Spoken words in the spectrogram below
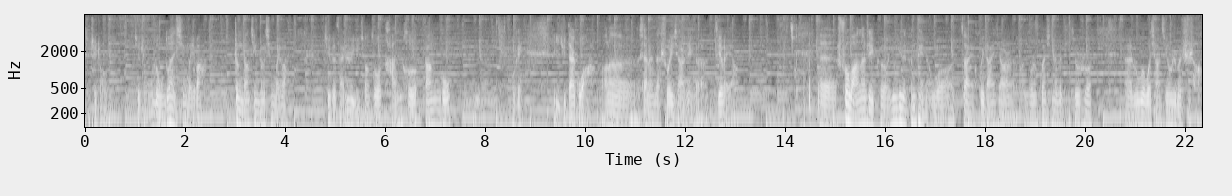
就这种这种垄断行为吧，正当竞争行为吧，这个在日语叫做弹劾当锅。OK，一句带过啊，完了，下面再说一下这个结尾啊。呃，说完了这个佣金的分配呢，我再回答一下很多人关心的问题，就是说，呃，如果我想进入日本市场，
